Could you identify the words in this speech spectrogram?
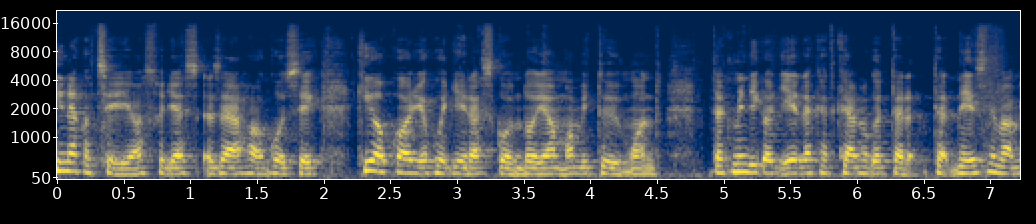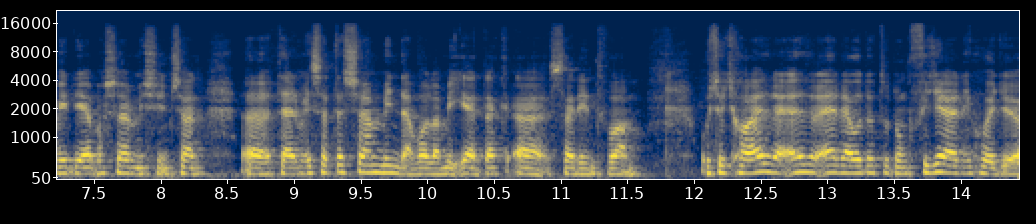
Kinek a célja az, hogy ez, ez elhangozzék? Ki akarja, hogy én ezt gondoljam, amit ő mond? Tehát mindig egy érdeket kell mögött nézni, mert a médiában semmi sincsen természetesen, minden valami érdek szerint van. Úgyhogy ha erre, erre, erre oda tudunk figyelni, hogy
